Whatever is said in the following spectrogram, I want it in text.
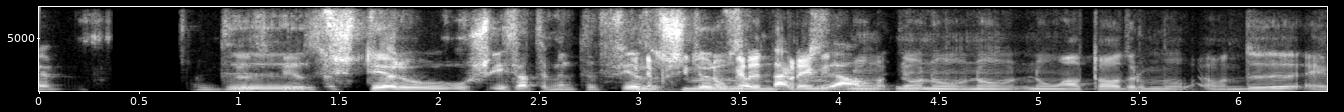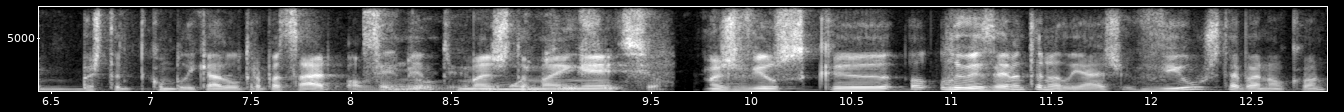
Uh, de suster os, exatamente de defesa, de num grande prémio, num, num, num, num, autódromo onde é bastante complicado ultrapassar, obviamente, dúvida, mas também é difícil. é. Mas viu-se que Lewis Hamilton, aliás, viu Esteban Ocon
